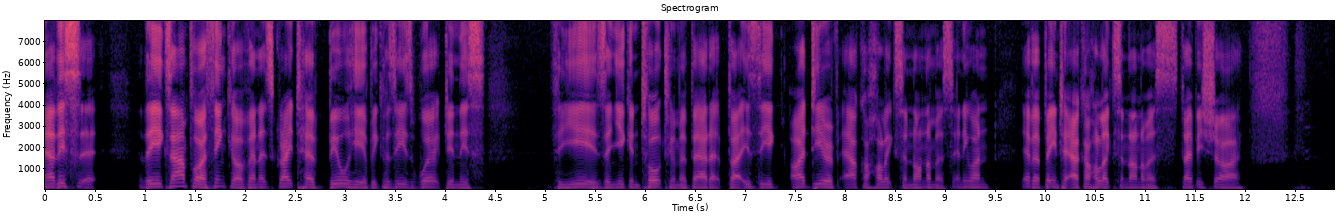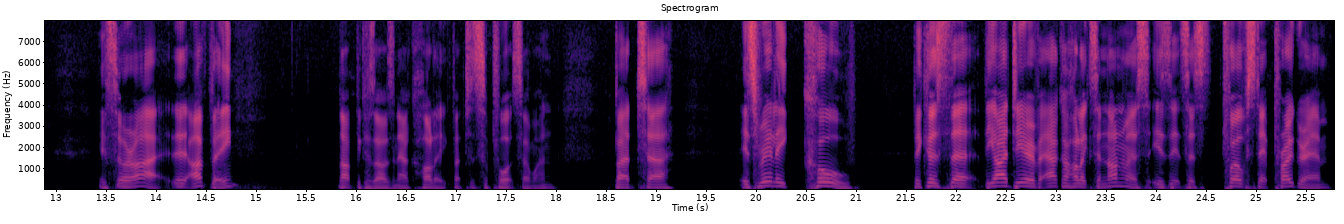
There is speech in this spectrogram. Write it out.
Now, this, uh, the example I think of, and it's great to have Bill here because he's worked in this for years, and you can talk to him about it. But is the idea of Alcoholics Anonymous? Anyone ever been to Alcoholics Anonymous? Don't be shy. It's all right. I've been, not because I was an alcoholic, but to support someone. But uh, it's really cool because the, the idea of Alcoholics Anonymous is it's a 12 step program.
